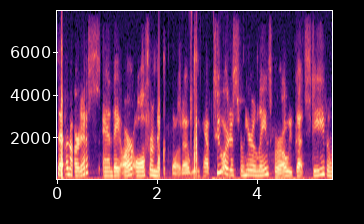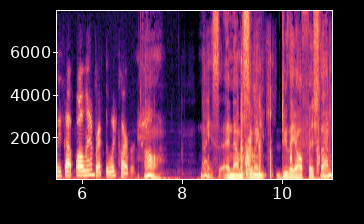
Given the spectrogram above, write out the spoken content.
seven artists, and they are all from Minnesota. We have two artists from here in Lanesboro. We've got Steve, and we've got Paul Lambrecht, the woodcarver. oh, nice. And I'm assuming, do they all fish then?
